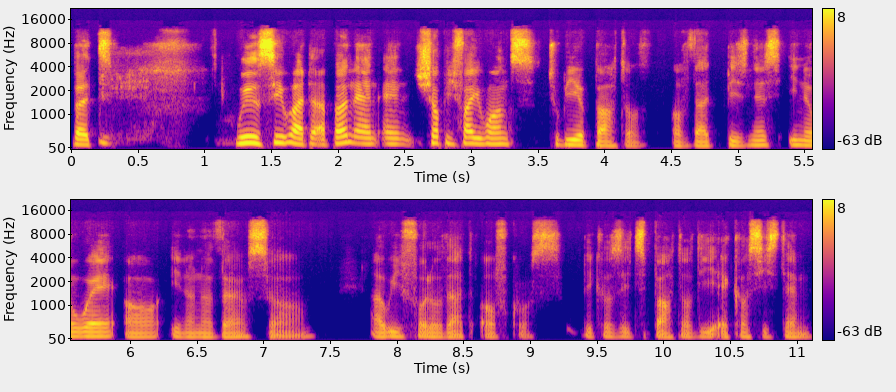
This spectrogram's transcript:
but we'll see what happens. And, and Shopify wants to be a part of, of that business in a way or in another. So I will follow that, of course, because it's part of the ecosystem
